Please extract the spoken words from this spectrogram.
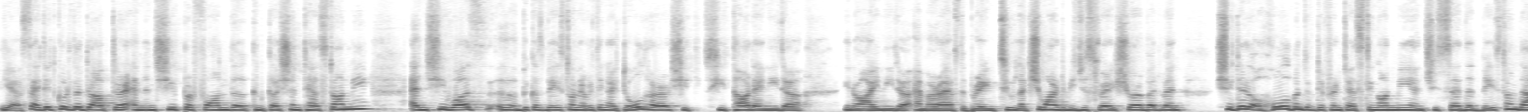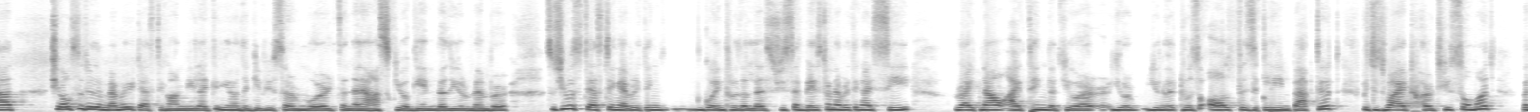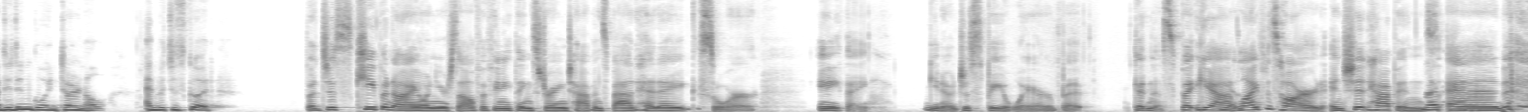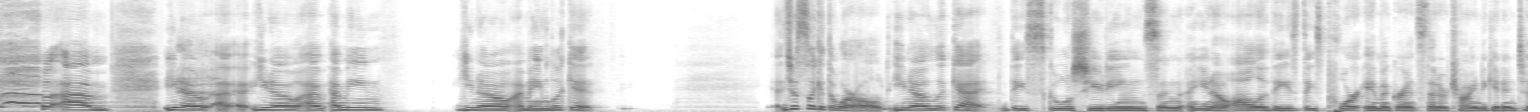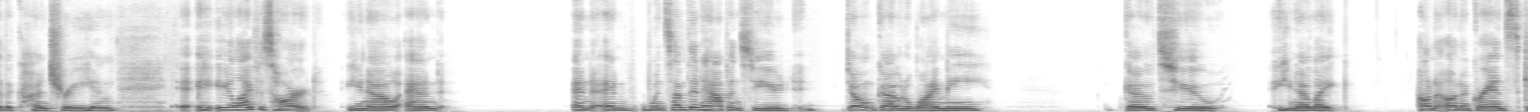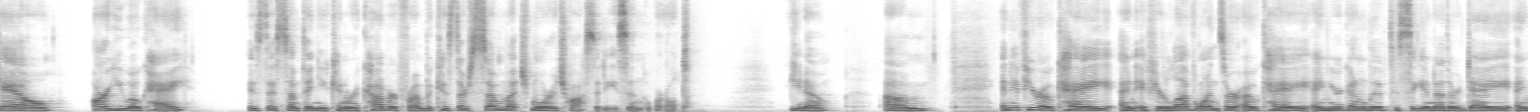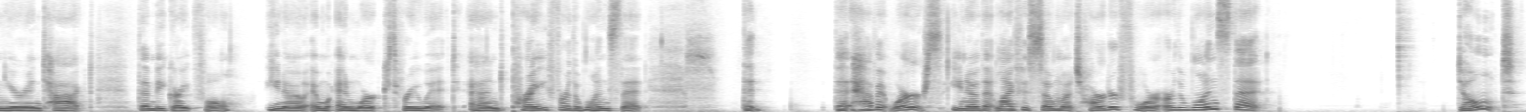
Yes, I did go to the doctor and then she performed the concussion test on me. And she was, uh, because based on everything I told her, she, she thought I need a, you know, I need a MRI of the brain too. Like she wanted to be just very sure. But when she did a whole bunch of different testing on me, and she said that based on that, she also did a memory testing on me. Like, you know, they give you certain words and then ask you again whether you remember. So she was testing everything, going through the list. She said, based on everything I see, right now i think that you're you're you know it was all physically impacted which is why it hurt you so much but it didn't go internal and which is good but just keep an eye on yourself if anything strange happens bad headaches or anything. You know, just be aware. But goodness. But yeah, yeah. life is hard and shit happens. That's and, um, you know, uh, you know, I, I mean, you know, I mean, look at, just look at the world you know look at these school shootings and you know all of these these poor immigrants that are trying to get into the country and it, it, life is hard you know and and and when something happens to you don't go to why me. Go to you know like on on a grand scale are you okay? Is this something you can recover from? Because there's so much more atrocities in the world you know? Um, and if you're okay and if your loved ones are okay and you're going to live to see another day and you're intact then be grateful you know, and and work through it and pray for the ones that that that have it worse, you know, that life is so much harder for, or the ones that don't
